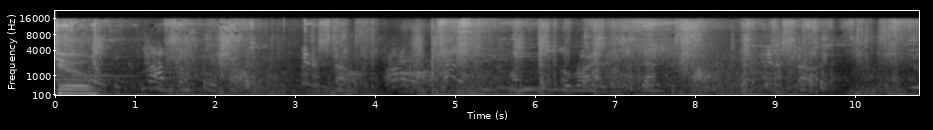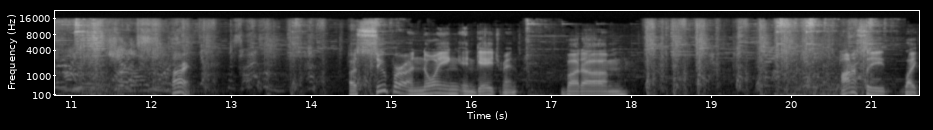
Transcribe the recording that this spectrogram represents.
Two. And stand beside you. All right. A super annoying engagement, but um honestly, like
